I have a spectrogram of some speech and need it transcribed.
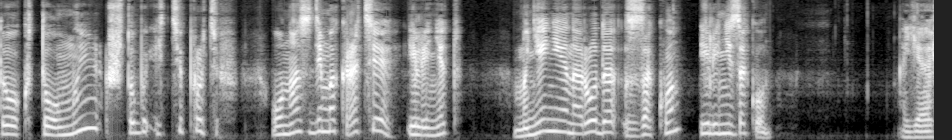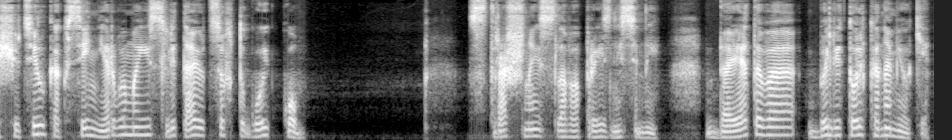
то кто мы, чтобы идти против? У нас демократия или нет? Мнение народа — закон или не закон?» Я ощутил, как все нервы мои слетаются в тугой ком. Страшные слова произнесены. До этого были только намеки,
